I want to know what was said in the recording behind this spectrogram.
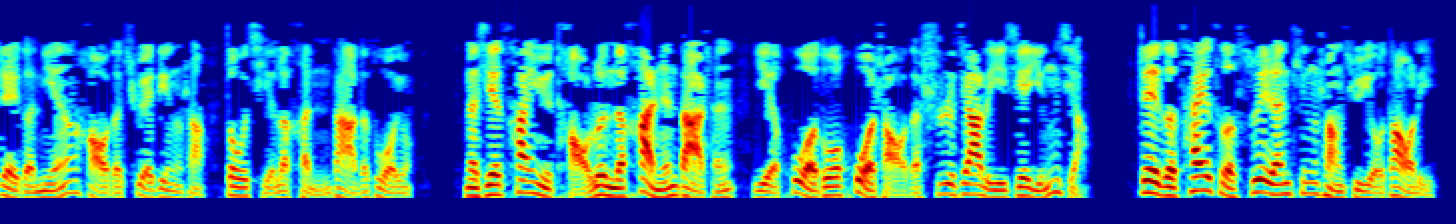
这个年号的确定上都起了很大的作用。那些参与讨论的汉人大臣也或多或少的施加了一些影响。这个猜测虽然听上去有道理，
